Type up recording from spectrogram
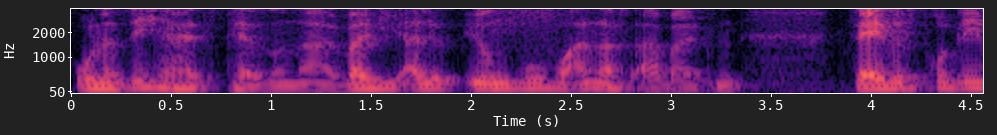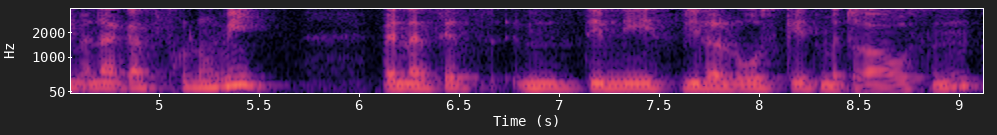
Ohne Sicherheitspersonal, weil die alle irgendwo woanders arbeiten. Selbes Problem in der Gastronomie. Wenn das jetzt ähm, demnächst wieder losgeht mit draußen,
